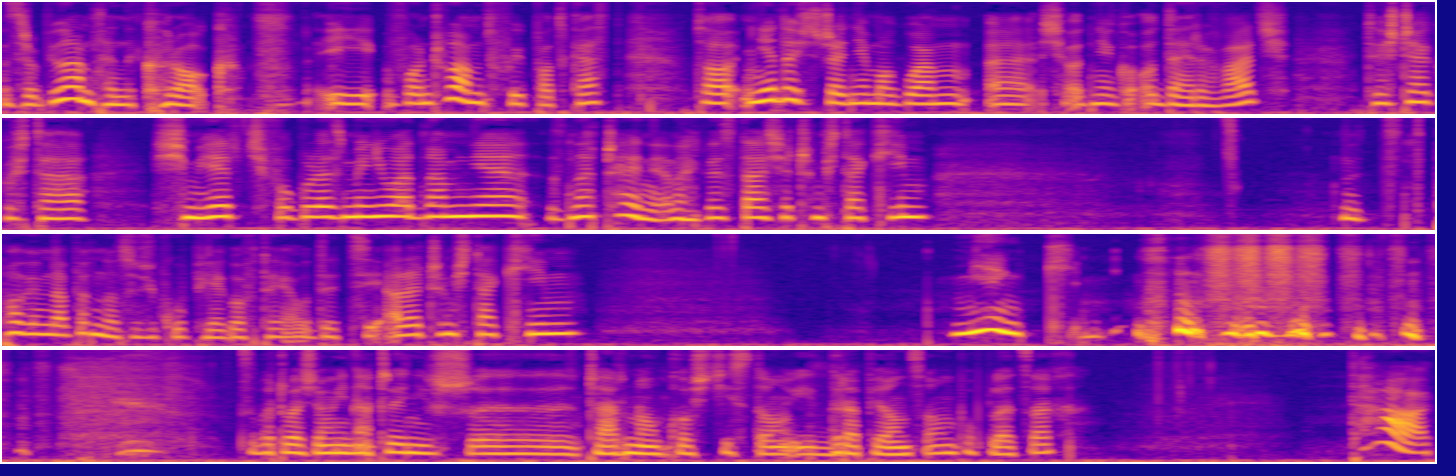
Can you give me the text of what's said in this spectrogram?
zrobiłam ten krok i włączyłam twój podcast, to nie dość, że nie mogłam się od niego oderwać, to jeszcze jakoś ta śmierć w ogóle zmieniła dla mnie znaczenie. Nagle stała się czymś takim, no, powiem na pewno coś głupiego w tej audycji, ale czymś takim miękkim. Zobaczyłaś ją inaczej niż y, czarną, kościstą i drapiącą po plecach? Tak.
